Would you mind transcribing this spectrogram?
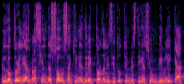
El doctor Elías Brasil de Souza, quien es director del Instituto de Investigación Bíblica,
